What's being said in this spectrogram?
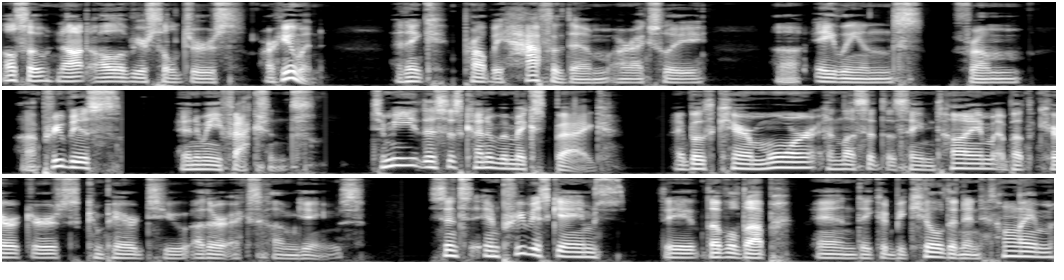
Also, not all of your soldiers are human. I think probably half of them are actually uh, aliens from uh, previous enemy factions. To me, this is kind of a mixed bag. I both care more and less at the same time about the characters compared to other XCOM games. Since in previous games they leveled up and they could be killed at any time,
